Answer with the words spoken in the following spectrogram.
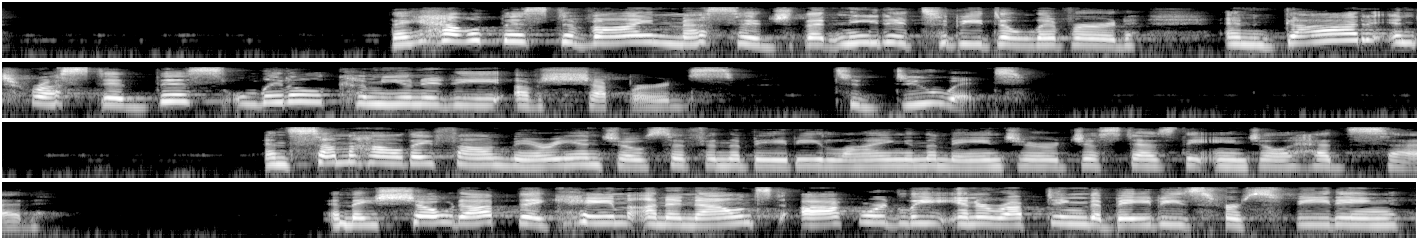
They held this divine message that needed to be delivered, and God entrusted this little community of shepherds to do it. And somehow they found Mary and Joseph and the baby lying in the manger, just as the angel had said. And they showed up, they came unannounced, awkwardly interrupting the baby's first feeding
